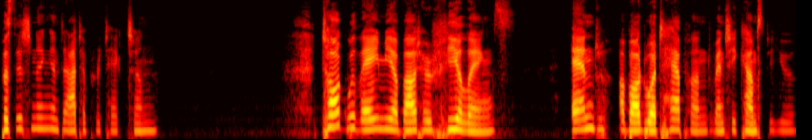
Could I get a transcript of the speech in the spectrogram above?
positioning and data protection. Talk with Amy about her feelings and about what happened when she comes to you.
